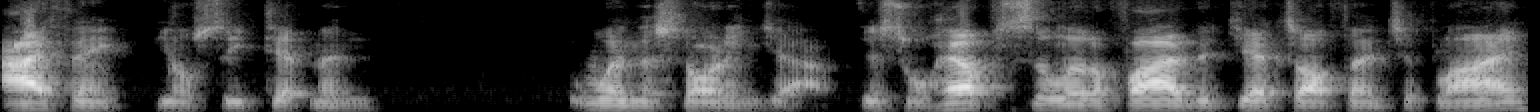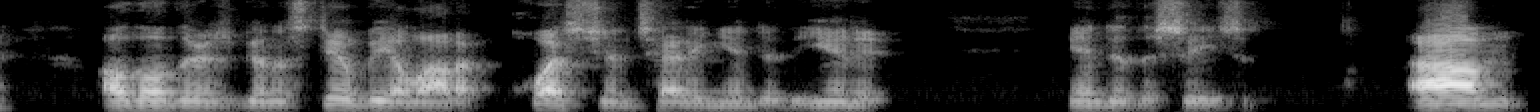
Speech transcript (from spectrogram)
I think you'll see Tippmann win the starting job. This will help solidify the Jets' offensive line, although there's going to still be a lot of questions heading into the unit into the season. Um,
